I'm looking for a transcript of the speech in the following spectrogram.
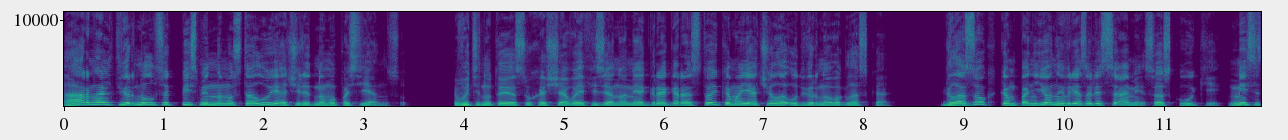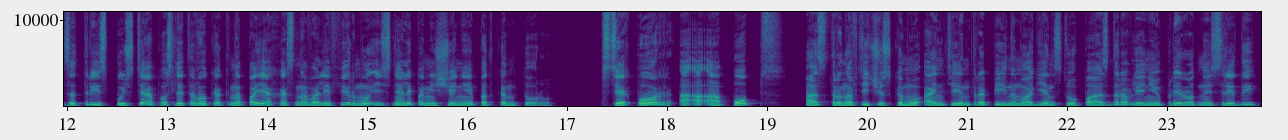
Арнольд вернулся к письменному столу и очередному пасьянсу. Вытянутая сухощавая физиономия Грегора стойко маячила у дверного глазка. Глазок компаньоны врезали сами, со скуки, месяца три спустя после того, как на паях основали фирму и сняли помещение под контору. С тех пор ААА «Попс», астронавтическому антиэнтропийному агентству по оздоровлению природной среды,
